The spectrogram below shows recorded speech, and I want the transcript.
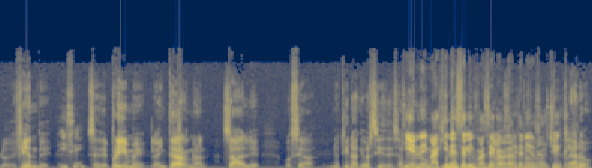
lo defiende, y sí. se deprime, la internan, sale. O sea, no tiene nada que ver si es de sangre. o Tiene, no. Imagínense la infancia que habrán tenido esos chicos. Claro.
